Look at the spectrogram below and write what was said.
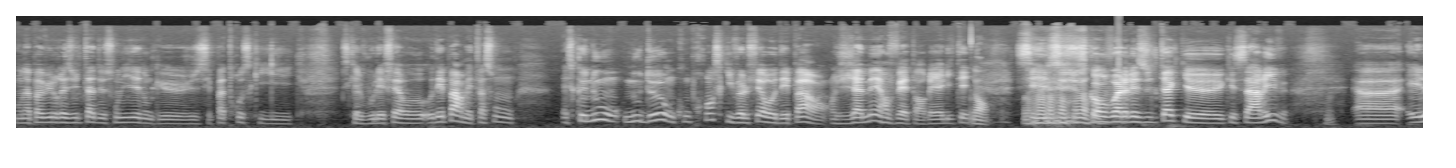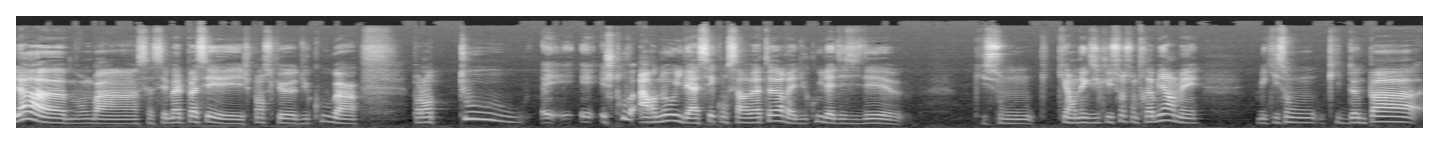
on n'a pas vu le résultat de son idée, donc je sais pas trop ce qu'elle voulait faire au, au, départ. Mais de toute façon, est-ce que nous, nous deux, on comprend ce qu'ils veulent faire au départ? Jamais, en fait, en réalité. Non. C'est juste quand on voit le résultat que, que ça arrive. Euh, et là, euh, bon, ben, ça s'est mal passé. Et je pense que, du coup, ben, pendant tout... Et, je trouve Arnaud, il est assez conservateur, et du coup, il a des idées euh, qui, sont, qui en exécution sont très bien, mais, mais qui sont qui donnent pas...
